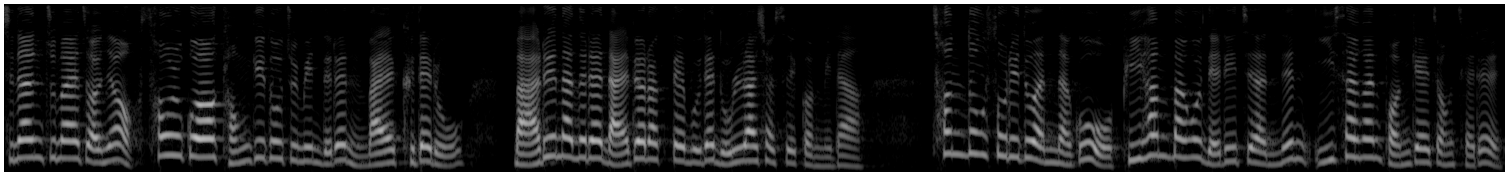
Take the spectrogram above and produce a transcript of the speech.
지난 주말 저녁 서울과 경기도 주민들은 말 그대로 마른 하늘의 날벼락 때문에 놀라셨을 겁니다. 천둥 소리도 안 나고 비 한 방울 내리지 않는 이상한 번개 정체를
